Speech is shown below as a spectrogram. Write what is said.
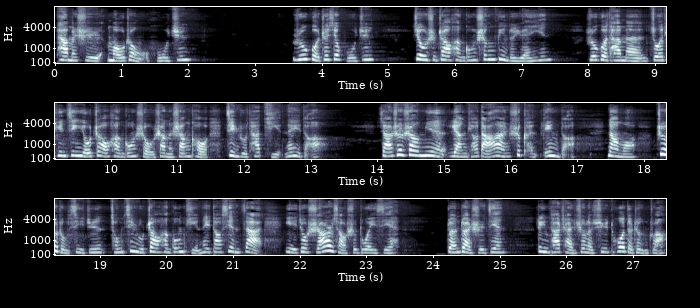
他们是某种弧菌。如果这些弧菌就是赵汉公生病的原因，如果他们昨天经由赵汉公手上的伤口进入他体内的，假设上面两条答案是肯定的，那么。这种细菌从进入赵汉公体内到现在，也就十二小时多一些，短短时间令他产生了虚脱的症状，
